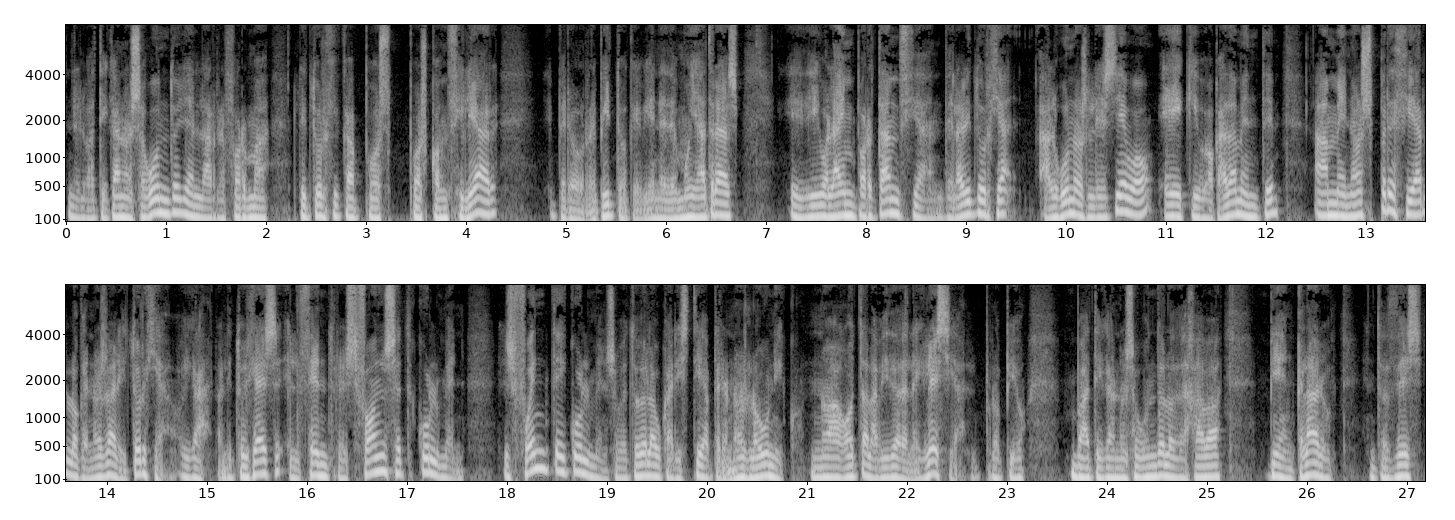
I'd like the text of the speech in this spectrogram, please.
en el Vaticano II y en la reforma litúrgica posconciliar, pero repito que viene de muy atrás, eh, digo, la importancia de la liturgia, a algunos les llevó equivocadamente a menospreciar lo que no es la liturgia. Oiga, la liturgia es el centro, es fons et culmen, es fuente y culmen, sobre todo la Eucaristía, pero no es lo único, no agota la vida de la Iglesia. El propio Vaticano II lo dejaba bien claro. Entonces,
